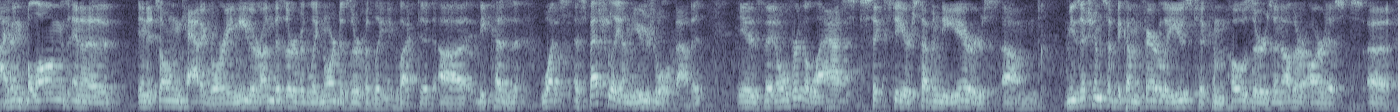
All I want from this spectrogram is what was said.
I think, belongs in a in its own category, neither undeservedly nor deservedly neglected, uh, because what's especially unusual about it is that over the last 60 or 70 years, um, musicians have become fairly used to composers and other artists uh,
